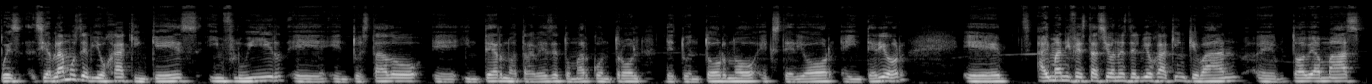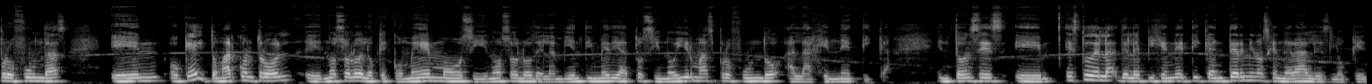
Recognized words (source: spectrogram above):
pues si hablamos de biohacking, que es influir eh, en tu estado eh, interno a través de tomar control de tu entorno exterior e interior, eh, hay manifestaciones del biohacking que van todavía más profundas en, ok, tomar control no solo de lo que comemos y no solo del ambiente inmediato, sino ir más profundo a la genética. Entonces, esto de la, epigenética en términos generales, lo que,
